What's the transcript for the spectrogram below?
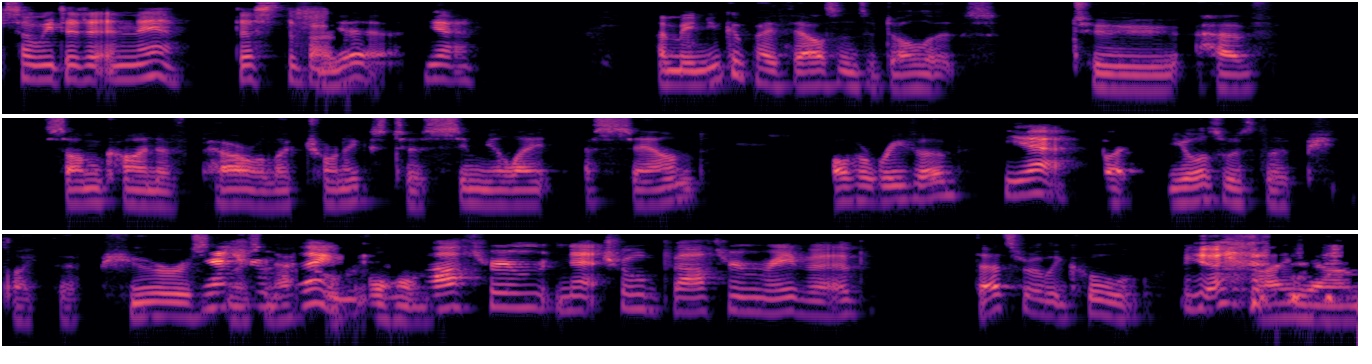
So we did it in there. Just the vocal. Yeah. Yeah. I mean, you could pay thousands of dollars to have some kind of power electronics to simulate a sound of a reverb, Yeah. but yours was the like the purest, most Natural natural thing. form. Bathroom, natural bathroom reverb. That's really cool. Yeah. I um,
